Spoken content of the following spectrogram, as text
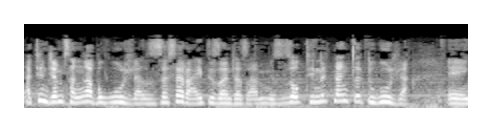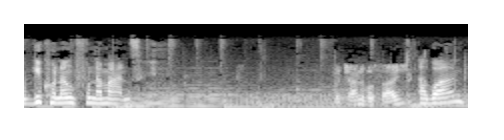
athi nje msangingabi ukudla ziseseright izandla zami zizokuthina ethi nangiceda ukudla um ngikhona ngifuna amanzi. Lotshani vusayi akwandi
